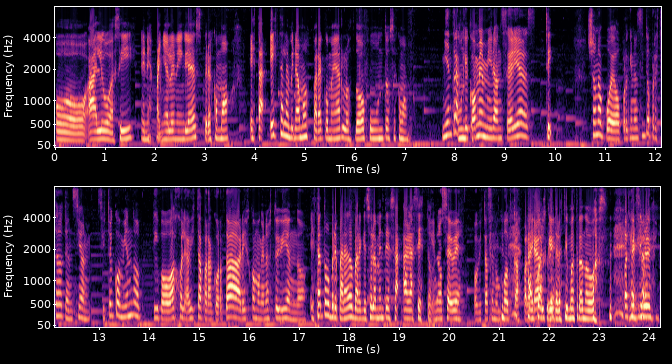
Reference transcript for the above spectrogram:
o algo así, en español o en inglés, pero es como. Esta, esta la miramos para comer los dos juntos, es como. Mientras Un- que comen, miran series. Sí, Yo no puedo, porque necesito prestar atención. Si estoy comiendo, tipo, bajo la vista para cortar, es como que no estoy viendo. está todo preparado para que solamente hagas esto. Que no se ve, porque estás en un podcast. Para Tal que cual, que- te lo estoy mostrando vos. para que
